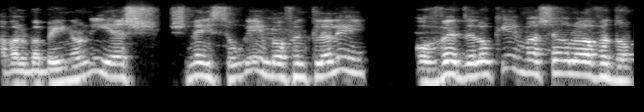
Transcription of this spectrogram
אבל בבינוני יש שני סוגים באופן כללי, עובד אלוקים ואשר לא עבדו.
